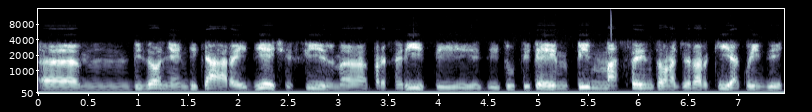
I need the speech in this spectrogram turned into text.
ehm, bisogna indicare i dieci film preferiti di tutti i tempi, ma senza una gerarchia, quindi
